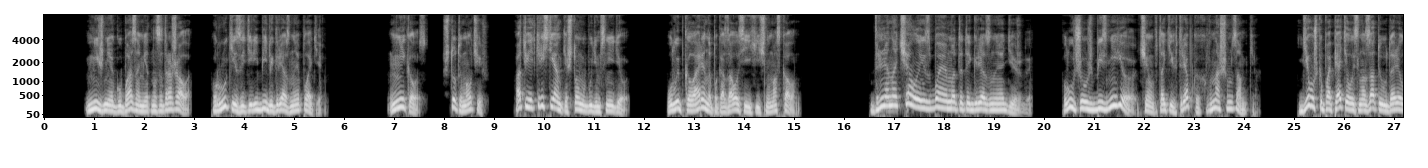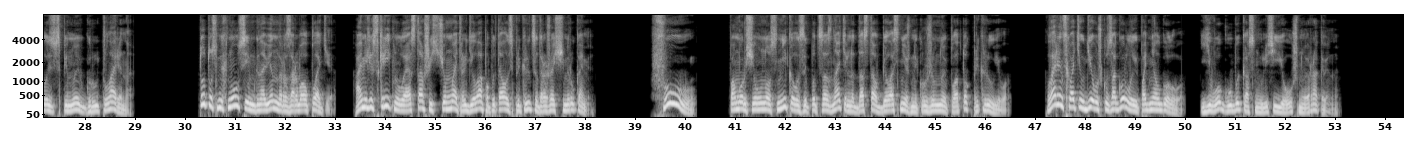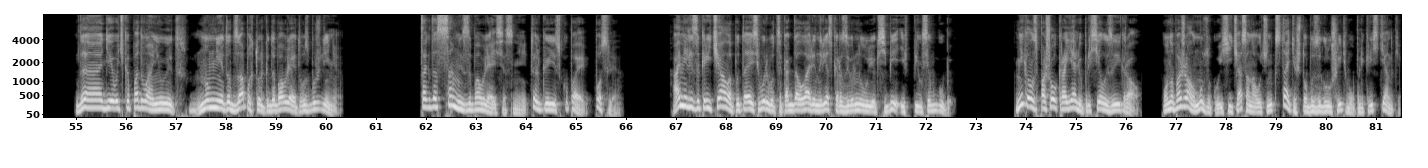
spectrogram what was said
Нижняя губа заметно задрожала. Руки затеребили грязное платье. «Николас, что ты молчишь? Ответь крестьянке, что мы будем с ней делать?» Улыбка Ларина показалась ей хищным оскалом. «Для начала избавим от этой грязной одежды. Лучше уж без нее, чем в таких тряпках в нашем замке». Девушка попятилась назад и ударилась спиной в грудь Ларина. Тот усмехнулся и мгновенно разорвал платье. Амели вскрикнула и, оставшись, чем мать родила, попыталась прикрыться дрожащими руками. «Фу!» – поморщил нос Николас и подсознательно, достав белоснежный кружевной платок, прикрыл его. Ларин схватил девушку за горло и поднял голову. Его губы коснулись ее ушной раковины. «Да, девочка подванивает, но мне этот запах только добавляет возбуждения». Тогда сам и забавляйся с ней, только и искупай после. Амели закричала, пытаясь вырваться, когда Ларин резко развернул ее к себе и впился в губы. Николас пошел к роялю, присел и заиграл. Он обожал музыку, и сейчас она очень кстати, чтобы заглушить вопли крестьянки.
